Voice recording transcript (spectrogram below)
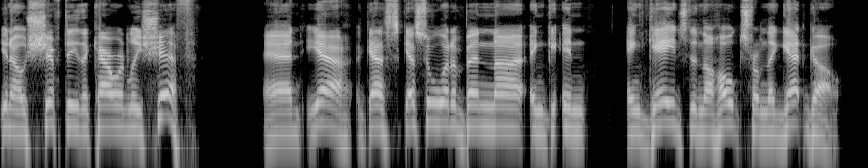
you know, Shifty the Cowardly Schiff. And yeah, guess guess who would have been uh, in, engaged in the hoax from the get go?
